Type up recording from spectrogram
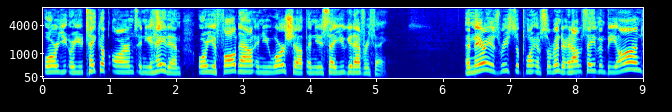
or you, or you take up arms and you hate him, or you fall down and you worship and you say, You get everything. And Mary has reached a point of surrender. And I would say, even beyond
